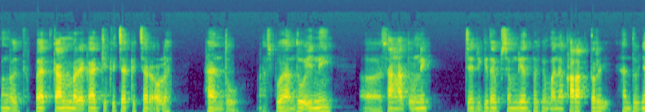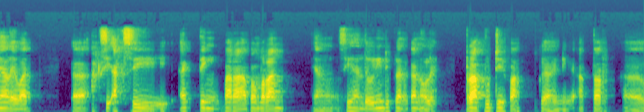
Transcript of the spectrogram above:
mengakibatkan mereka dikejar-kejar oleh hantu. Nah, sebuah hantu ini uh, sangat unik. Jadi kita bisa melihat bagaimana karakter hantunya lewat uh, aksi-aksi acting para pemeran yang si hantu ini diperankan oleh Prabu Deva juga ini aktor uh,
